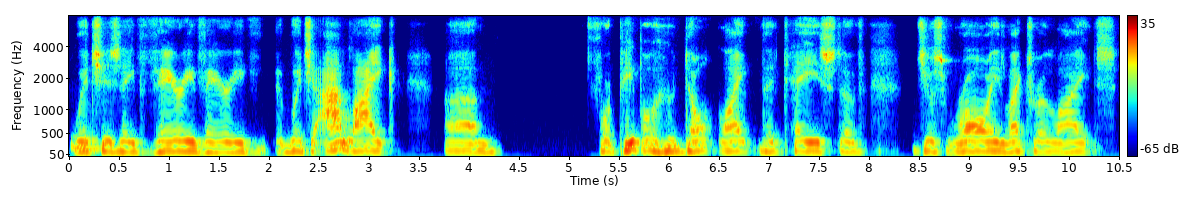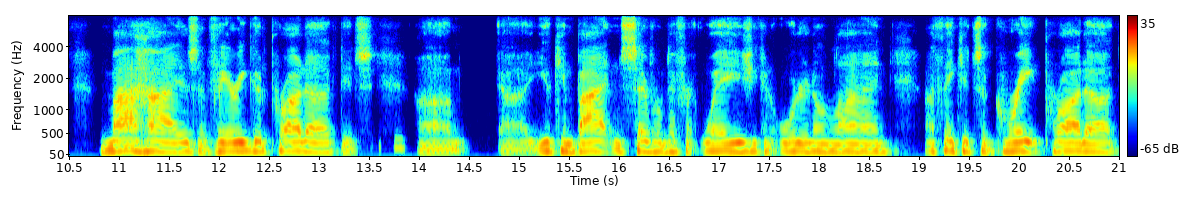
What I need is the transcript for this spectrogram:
which is a very very which I like um, for people who don't like the taste of just raw electrolytes. My High is a very good product. It's um, uh, you can buy it in several different ways. You can order it online. I think it's a great product,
